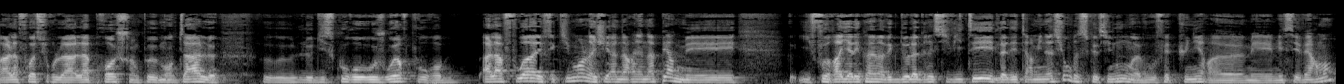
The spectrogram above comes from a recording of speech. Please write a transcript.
à la fois sur l'approche un peu mentale, euh, le discours aux, joueurs pour à la fois effectivement la GIA n'a rien à perdre, mais il faudra y aller quand même avec de l'agressivité et de la détermination parce que sinon euh, vous vous faites punir euh, mais, mais sévèrement.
